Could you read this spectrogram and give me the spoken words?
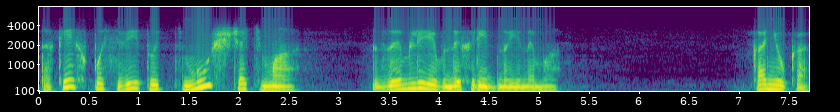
Таких по світу тьмуща тьма. Землі в них рідної нема. Канюка.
